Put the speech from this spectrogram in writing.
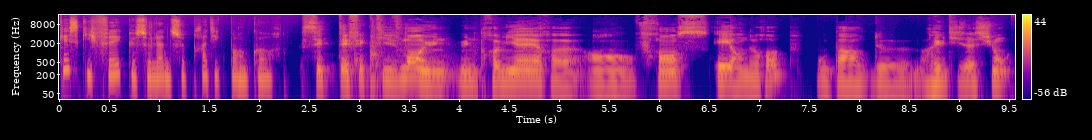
qu'est-ce qui fait que cela ne se pratique pas encore? C'est effectivement une, une première euh, en France et en Europe on parle de réutilisation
